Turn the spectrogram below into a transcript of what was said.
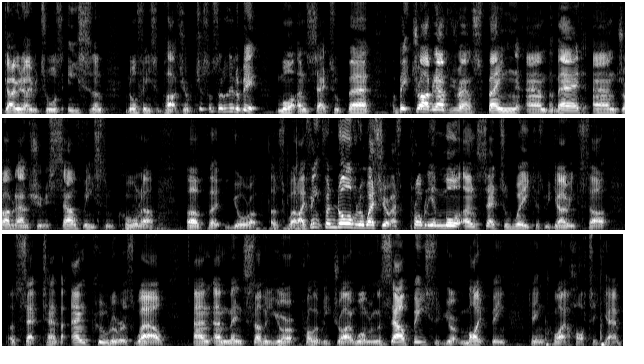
going over towards eastern, northeastern parts of Europe, just a little bit more unsettled there. A bit driving average around Spain and the Med, and driving average through the southeastern corner of uh, Europe as well. I think for Northern and West Europe, that's probably a more unsettled week as we go into start of September, and cooler as well and, and then southern Europe probably dry and warm. And the southeast of Europe might be getting quite hot again.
